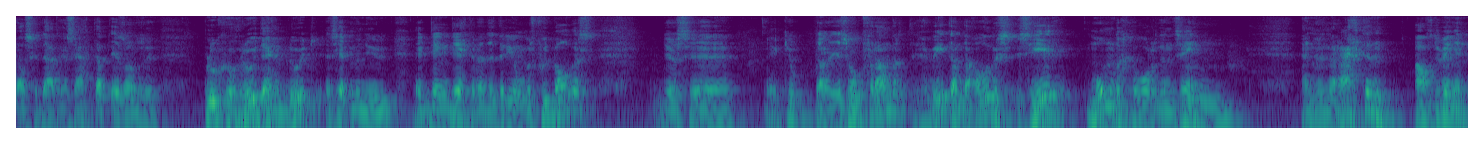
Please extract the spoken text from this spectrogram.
als je daar gezegd hebt, is onze ploeg gegroeid en gebloeid. En zitten we nu, ik denk, dichter bij de 300 voetballers. Dus eh, ik, dat is ook veranderd. Je weet dat de ouders zeer mondig geworden zijn en hun rechten afdwingen.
